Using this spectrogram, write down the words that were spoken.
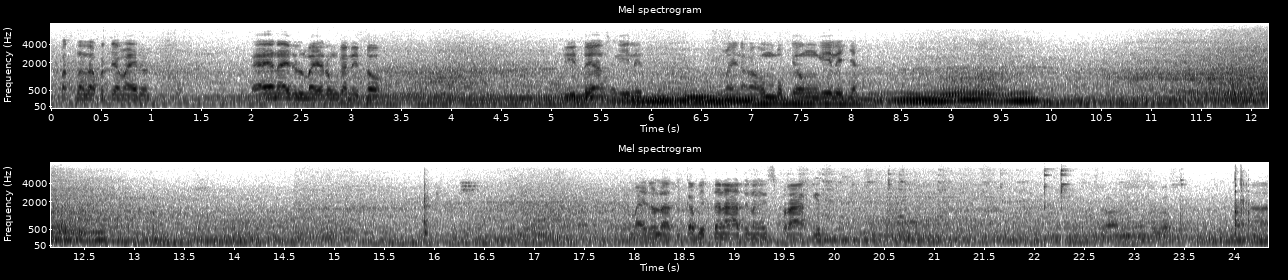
Lapat na lapat yan mga idol. Kaya yan idol mayroong ganito. Dito yan sa gilid. May nakaumbok yung gilid niya. Mga idol natin kabit na natin ng sprocket. Ah.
